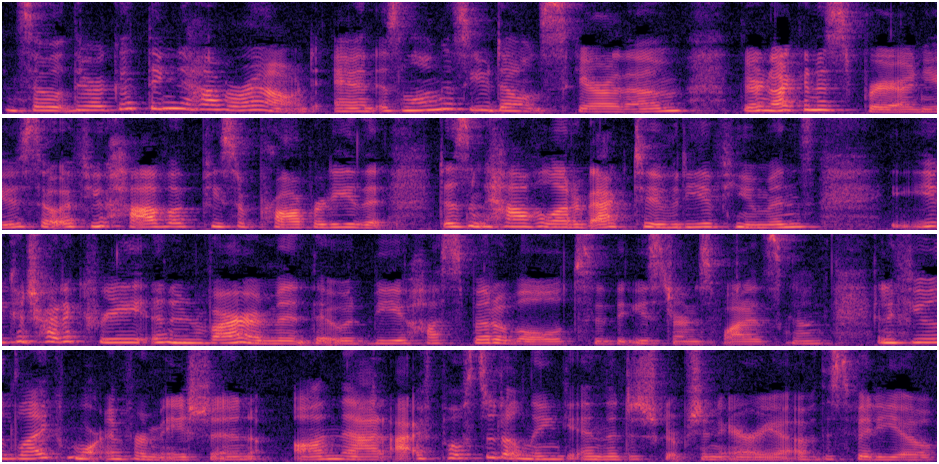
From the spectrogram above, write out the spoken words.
and so they're a good thing to have around. And as long as you don't scare them, they're not going to spray on you. So if you have a piece of property that doesn't have a lot of activity of humans, you can try to create an environment that would be hospitable to the eastern spotted skunk. And if you would like more information on that, I've posted a link in the description area of this video.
